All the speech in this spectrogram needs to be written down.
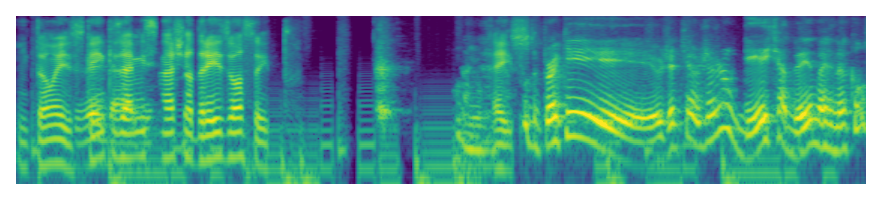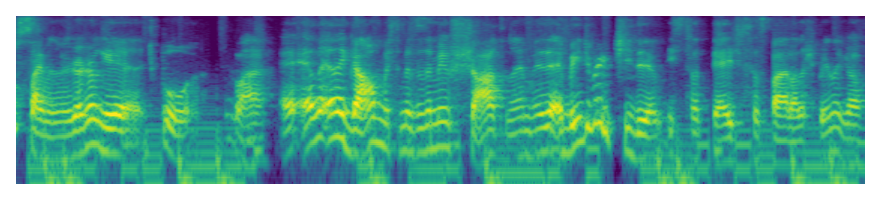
Então é isso. Quem quiser me ensinar xadrez, eu aceito. Fudeu. É isso. Tudo pior que eu já, tinha- eu já joguei xadrez, mas não que eu saiba, mas eu já joguei. é, Tipo, sei lá. É, é, é legal, mas, às vezes é meio chato, né? Mas é bem divertido a estratégia, essas paradas, acho bem legal.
